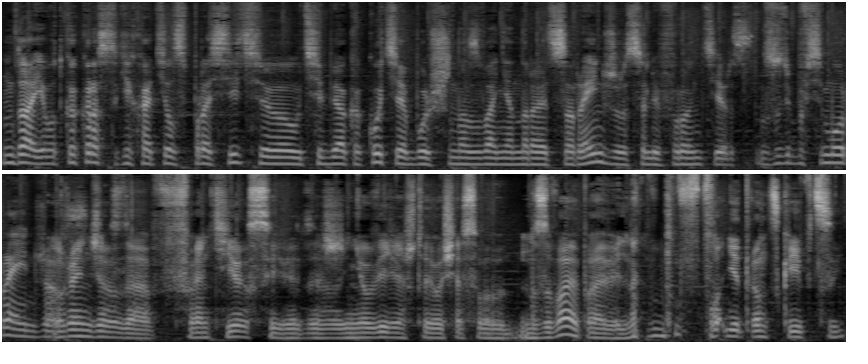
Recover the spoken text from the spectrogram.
Да, я вот как раз таки хотел спросить э, у тебя, какое тебе больше название нравится, Rangers или Frontiers? Ну, судя по всему, Rangers. Ну, Rangers, да. Frontiers, я даже не уверен, что я его сейчас его называю правильно в плане транскрипции.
